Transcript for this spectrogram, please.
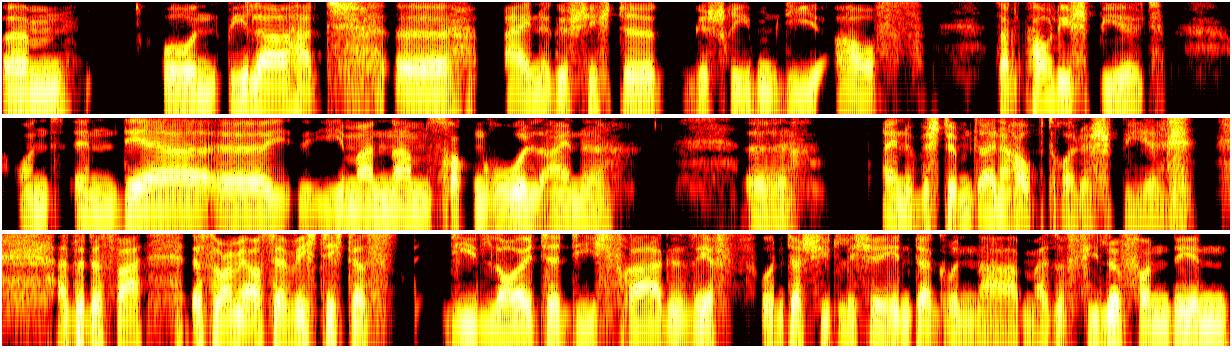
Ähm, und Bela hat äh, eine Geschichte geschrieben, die auf St. Pauli spielt und in der äh, jemand namens Rock'n'Roll eine äh, eine bestimmt eine Hauptrolle spielt. Also das war, das war mir auch sehr wichtig, dass die Leute, die ich frage, sehr unterschiedliche Hintergründe haben. Also viele von denen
